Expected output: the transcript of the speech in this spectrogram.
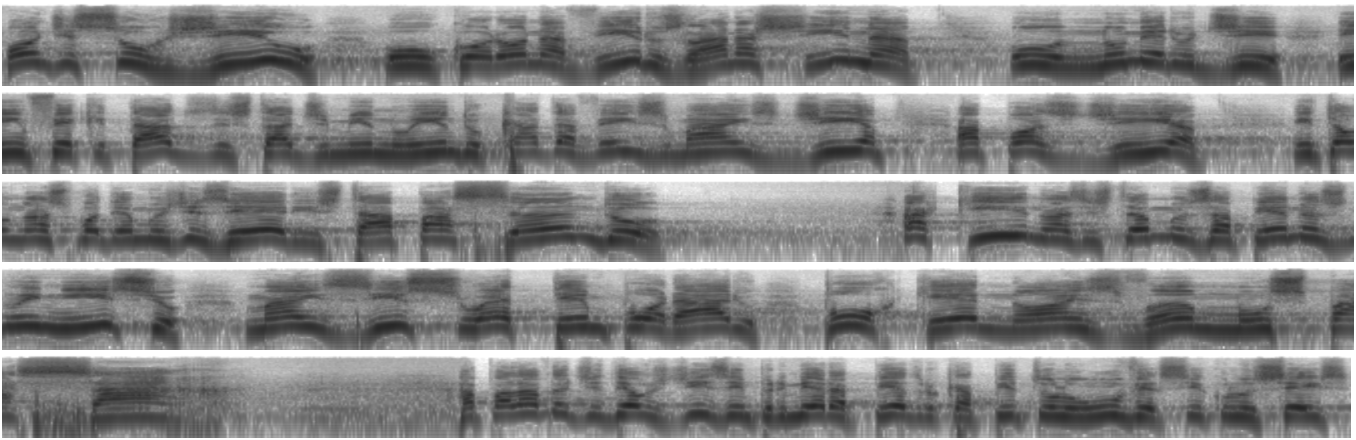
onde surgiu o coronavírus, lá na China, o número de infectados está diminuindo cada vez mais, dia após dia. Então nós podemos dizer, está passando. Aqui nós estamos apenas no início, mas isso é temporário, porque nós vamos passar. A palavra de Deus diz em 1 Pedro capítulo 1, versículo 6:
